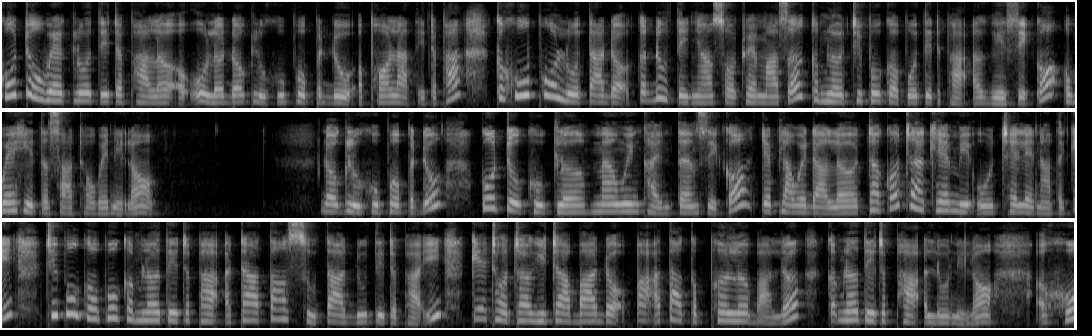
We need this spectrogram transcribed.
ကိုတိုဝဲကလိုတိတဖာလအိုလဒေါကလူခုဖို့ပဒိုအဖောလာတိတဖာကခုဖို့လိုတာတော့ကဒုတင်ညာဆော့ထွဲမှာစကမ္လတိပုကပိုတိတဖာအဂေစစ်ကောအဝဲဟိတစာထော်ဝဲနေလော တော့ဂလူခုဖို့ပဒိုကိုတုခုကလမန်ဝင်းခိုင်တန်းစီကတေဖလာဝဲဒါလတကောတာခဲမီအိုထဲလေနာတကေတိပုကဖို့ကမ္လတေတဖာအတာတဆူတာဒူတေတဖာဤကေထော်တာဂီတာဘာတော့ပါအတကဖလဘာလကမ္လတေတဖာအလိုနေလောအခု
